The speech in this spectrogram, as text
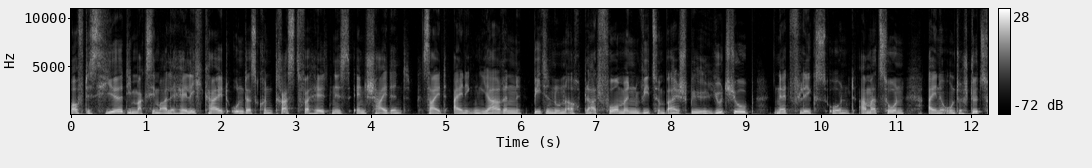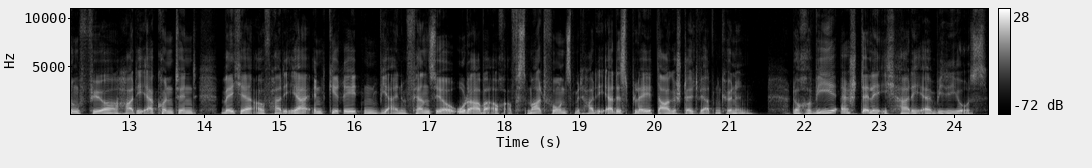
Oft ist hier die maximale Helligkeit und das Kontrastverhältnis entscheidend. Seit einigen Jahren bieten nun auch Plattformen wie zum Beispiel YouTube, Netflix und Amazon eine Unterstützung für HDR-Content, welche auf HDR-Endgeräten wie einem Fernseher oder aber auch auf Smartphones mit HDR-Display dargestellt werden können. Doch wie erstelle ich HDR-Videos?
